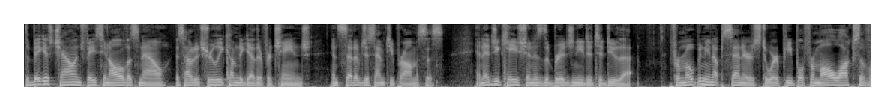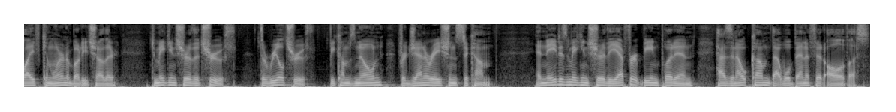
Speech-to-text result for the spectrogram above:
The biggest challenge facing all of us now is how to truly come together for change instead of just empty promises. And education is the bridge needed to do that. From opening up centers to where people from all walks of life can learn about each other, to making sure the truth, the real truth, becomes known for generations to come and NAIT is making sure the effort being put in has an outcome that will benefit all of us.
